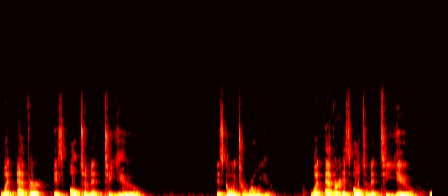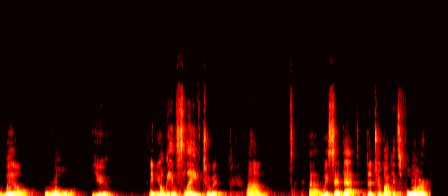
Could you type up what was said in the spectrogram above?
whatever is ultimate to you is going to rule you. Whatever is ultimate to you will rule you. And you'll be enslaved to it. Um, uh, we said that the two buckets for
